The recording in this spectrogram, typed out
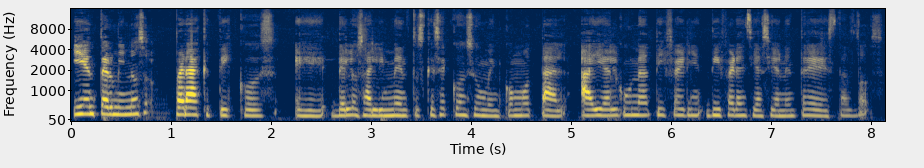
Y en términos prácticos eh, de los alimentos que se consumen como tal, ¿hay alguna diferenciación entre estas dos?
